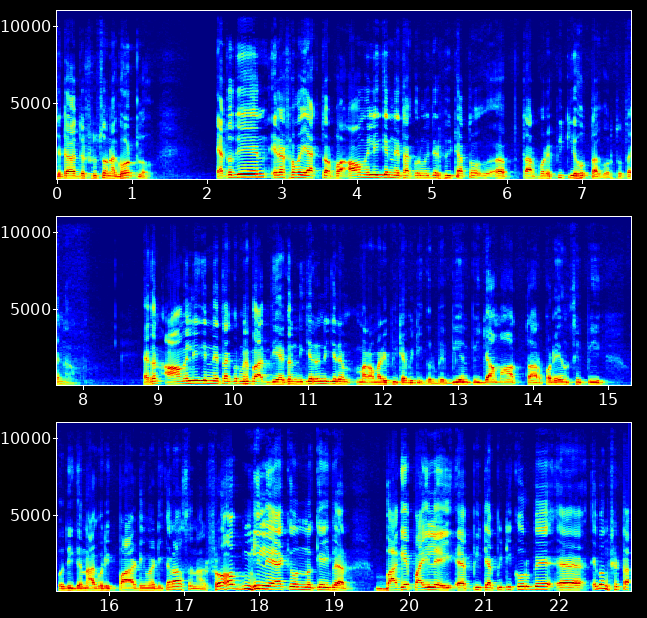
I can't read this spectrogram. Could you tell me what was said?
যেটা হয়তো সূচনা ঘটলো, এতদিন এরা সবাই একতরফা, আওয়ামী লীগের নেতাকর্মীদের পিটা তো তারপরে পিটিয়ে হত্যা করতো, তাই না? এখন আওয়ামী লীগের নেতাকর্মী বাদ দিয়ে এখন নিজেরা নিজেরা মারামারি পিটাপিটি করবে। বিএনপি, জামাত, তারপরে এনসিপি ওদিকে নাগরিক পার্টি মাটি কারা আছে না, সব মিলে একে অন্যকে এইবার বাগে পাইলেই পিটাপিটি করবে এবং সেটা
